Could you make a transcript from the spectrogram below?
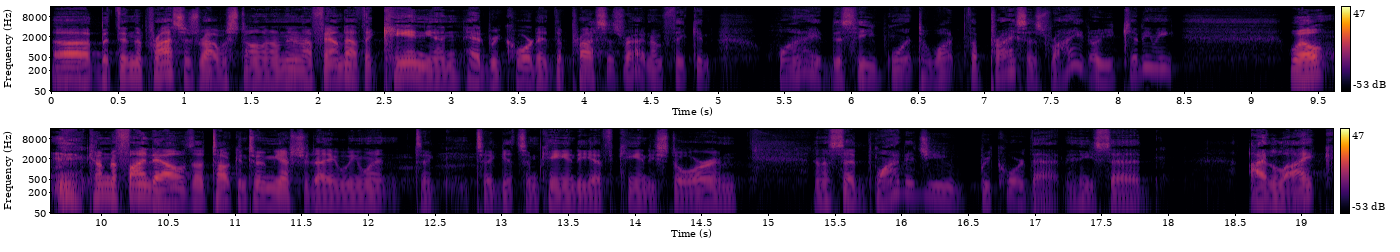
Uh, but then The Price is Right was still on, and I found out that Canyon had recorded The Price is Right, and I'm thinking, why does he want to watch The Price is Right? Are you kidding me? Well, come to find out, I was talking to him yesterday, we went to to get some candy at the candy store. And, and I said, Why did you record that? And he said, I like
